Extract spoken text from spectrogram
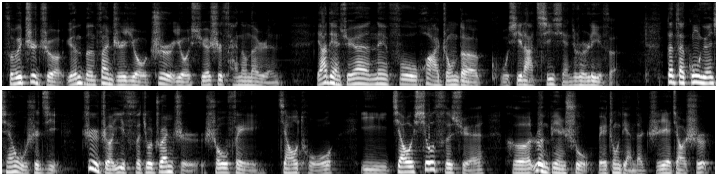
所谓智者，原本泛指有智、有学识才能的人。雅典学院那幅画中的古希腊七贤就是例子。但在公元前五世纪，智者一词就专指收费教徒，以教修辞学和论辩术为重点的职业教师。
